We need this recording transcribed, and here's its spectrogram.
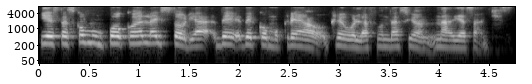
y esta es como un poco de la historia de, cómo creó, creó la fundación Nadia Sánchez.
